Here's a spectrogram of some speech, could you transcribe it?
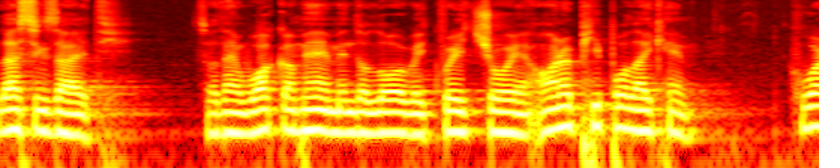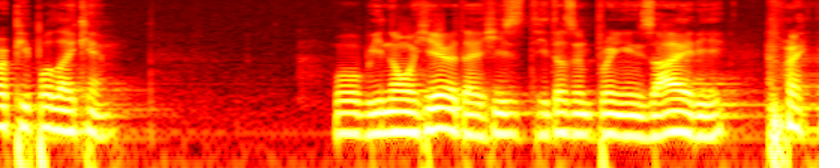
Less anxiety. So then welcome him in the Lord with great joy and honor people like him. Who are people like him? Well, we know here that he's, he doesn't bring anxiety, right?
